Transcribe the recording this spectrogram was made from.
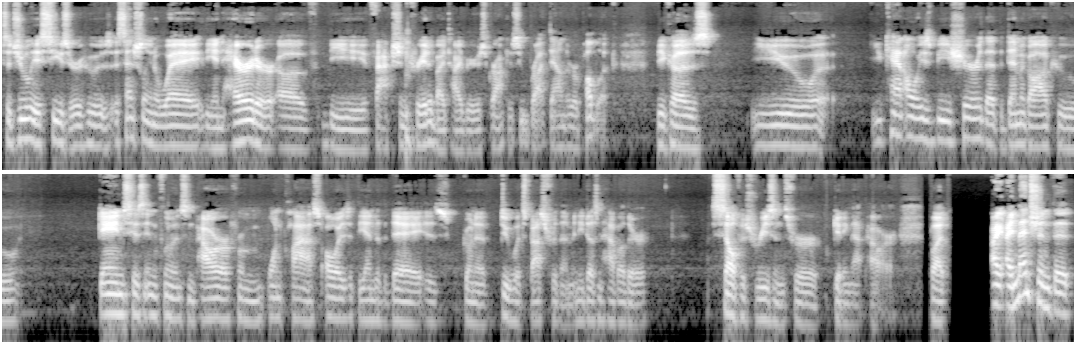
to Julius Caesar, who is essentially, in a way, the inheritor of the faction created by Tiberius Gracchus, who brought down the Republic, because you you can't always be sure that the demagogue who gains his influence and power from one class always at the end of the day is going to do what's best for them, and he doesn't have other selfish reasons for getting that power. But I, I mentioned that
